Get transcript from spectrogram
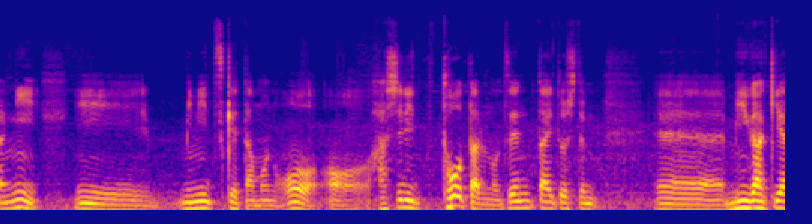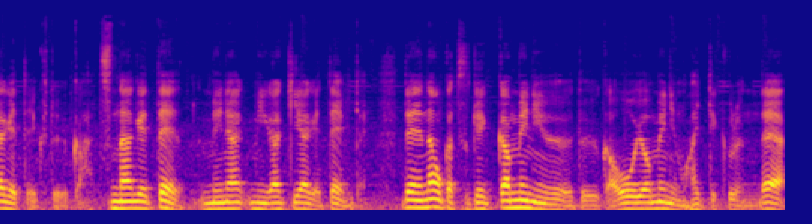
ラに身につけたものを走りトータルの全体として、えー、磨き上げていくというかつなげて磨き上げてみたいなでなおかつ月間メニューというか応用メニューも入ってくるんで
